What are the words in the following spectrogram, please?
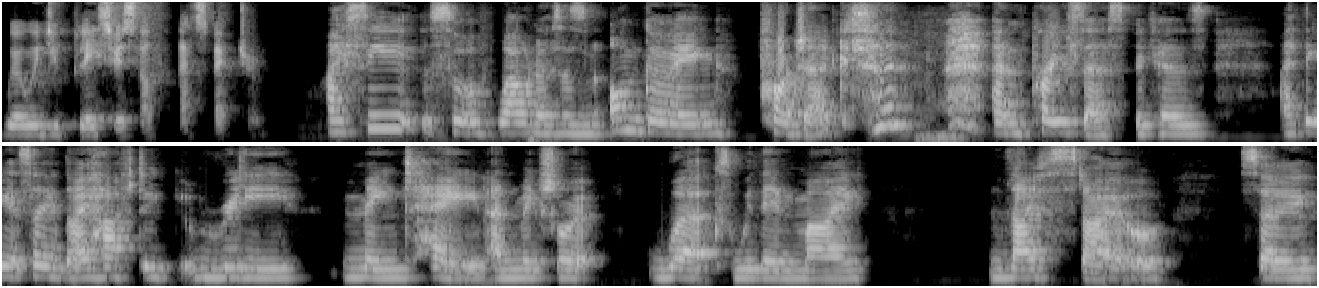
Where would you place yourself at that spectrum? I see sort of wellness as an ongoing project and process because I think it's something that I have to really maintain and make sure it works within my lifestyle. So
